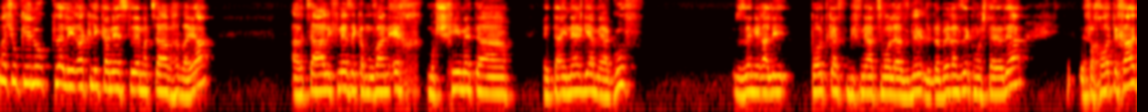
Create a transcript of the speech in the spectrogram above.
משהו כאילו כללי, רק להיכנס למצב הוויה. הרצאה לפני זה כמובן איך מושכים את, ה, את האנרגיה מהגוף, זה נראה לי פודקאסט בפני עצמו להסביר, לדבר על זה, כמו שאתה יודע, לפחות אחד.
